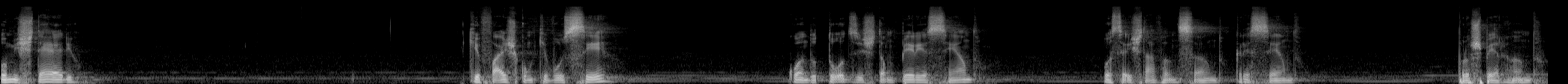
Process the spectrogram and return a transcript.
O mistério que faz com que você, quando todos estão perecendo, você está avançando, crescendo, prosperando,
